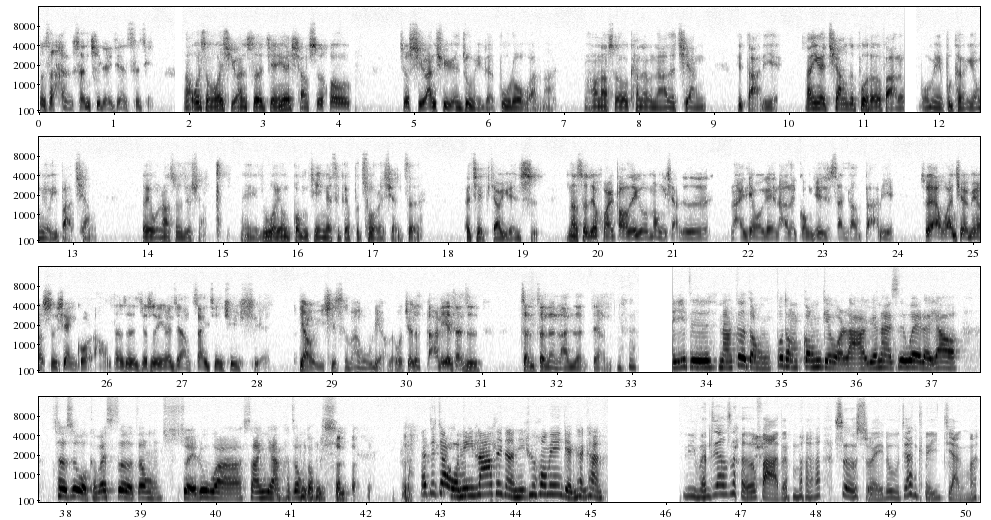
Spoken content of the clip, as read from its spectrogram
这是很神奇的一件事情。那为什么会喜欢射箭？因为小时候。就喜欢去原住民的部落玩嘛，然后那时候看他们拿着枪去打猎，那因为枪是不合法的，我们也不可能拥有一把枪，所以我那时候就想，哎，如果用弓箭应该是个不错的选择，而且比较原始。那时候就怀抱着一个梦想，就是哪一天我可以拿着弓箭去山上打猎，虽然完全没有实现过了，但是就是因为这样栽进去学钓鱼，其实蛮无聊的。我觉得打猎才是真正的男人这样子。你一直拿各种不同弓给我拉，原来是为了要测试我可不可以射这种水鹿啊、山羊啊这种东西。他就叫我你拉这个，你去后面一点看看。你们这样是合法的吗？射水鹿这样可以讲吗？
